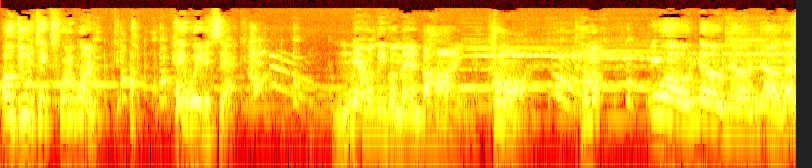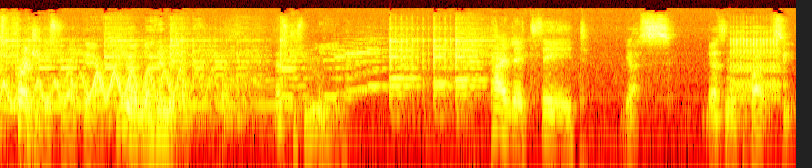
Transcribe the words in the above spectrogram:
Oh, dude, it takes 41. Ah, hey, wait a sec. Never leave a man behind. Come on, come on. Whoa, no, no, no. That's prejudice right there. You won't let him in. That's just me. Pilot seat. Yes, that's not the pilot seat.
